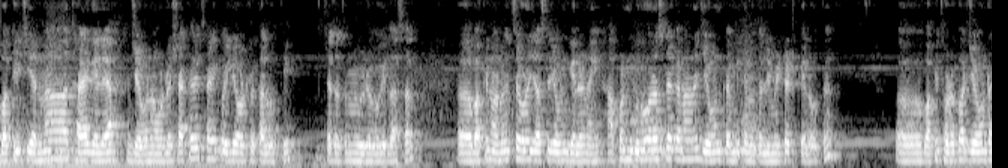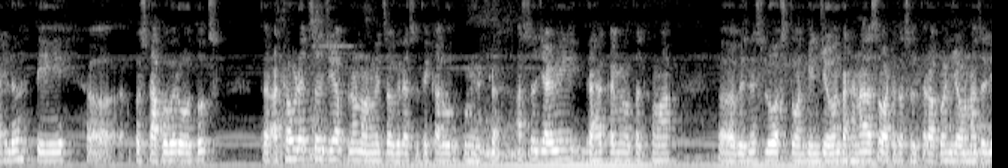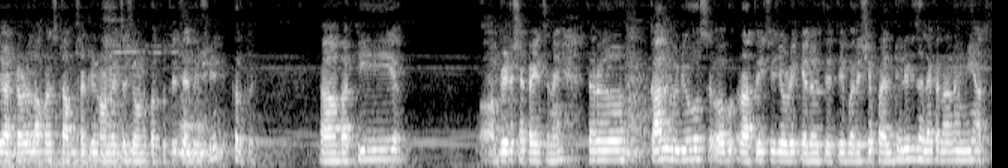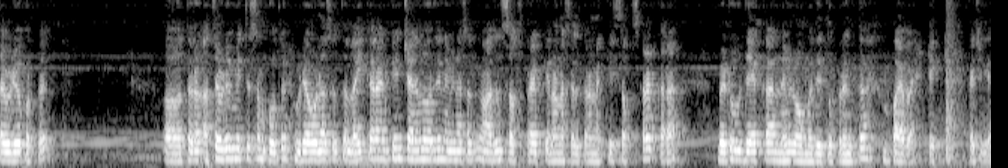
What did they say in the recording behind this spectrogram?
बाकीची यांना थाळ्या गेल्या जेवण आवडलं. शाकाहारी थाळी पहिली ऑर्डर काल होती. त्याचा तुम्ही व्हिडिओ बघितला असाल. बाकी नॉनव्हेजचं एवढं जास्त जेवण गेलं नाही. आपण गुरुवार असल्या कारणाने जेवण कमी केलं होतं लिमिटेड केलं होतं. बाकी थोडंफार जेवण राहिलं ते आपण स्टाफ वगैरे होतोच. तर आठवड्याचं जे आपलं नॉनव्हेज वगैरे असतं ते काल उरकून घेतलं. असं ज्यावेळी ग्राहक कमी होतात किंवा बिझनेस लो असतो आणखी जेवण राहणार असं वाटत असेल तर आपण जेवणाचं जे आठवड्याला आपण स्टाफसाठी नॉनव्हेजचं जेवण करतो ते त्या दिवशी करतो आहे बाकी अपडेट अशा काहीच नाही. तर काल व्हिडिओज रात्रीचे जेवढे केले होते ते बरेचसे फाईल डिलीट झाल्या कारणाने मी आत्ता व्हिडिओ करतो आहे तर आजचा व्हिडिओ मी इथे संपवतोय. व्हिडिओ आवडला असेल तर लाईक करा. आणखी चॅनलवरती नवीन असेल किंवा अजून सबस्क्राईब केला नसेल तर नक्की सबस्क्राईब करा. भेटू उद्या एका नवीन व्लॉगमध्ये तोपर्यंत बाय बाय टेक केअर काळजी घ्या?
